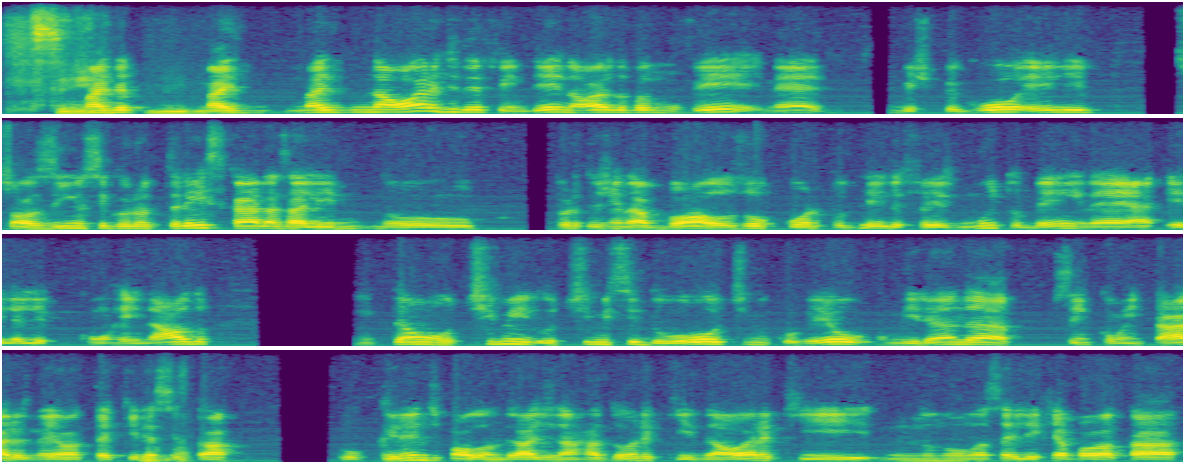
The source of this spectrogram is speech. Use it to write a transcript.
Sim. Mas, mas, mas na hora de defender, na hora do vamos ver, né? O bicho pegou, ele sozinho segurou três caras ali no protegendo a bola, usou o corpo dele, fez muito bem, né? Ele ali com o Reinaldo. Então o time, o time se doou, o time correu. O Miranda, sem comentários, né? Eu até queria citar o grande Paulo Andrade, narrador, que na hora que no lance ali que a bola tá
